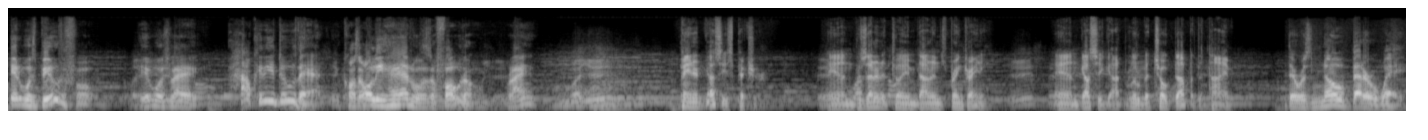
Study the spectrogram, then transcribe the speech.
It was beautiful. It was like, how could he do that? Because all he had was a photo, right? Painted Gussie's picture and presented it to him down in spring training. And Gussie got a little bit choked up at the time. There was no better way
